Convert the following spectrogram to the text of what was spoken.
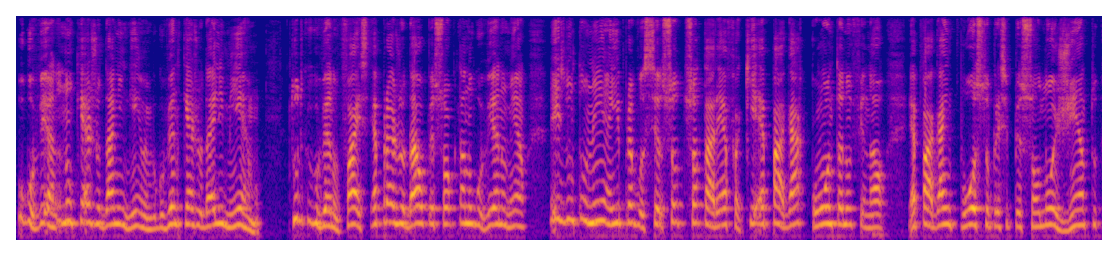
O governo não quer ajudar ninguém, o governo quer ajudar ele mesmo. Tudo que o governo faz é para ajudar o pessoal que está no governo mesmo. Eles não estão nem aí para você. Sua, sua tarefa aqui é pagar a conta no final. É pagar imposto para esse pessoal nojento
